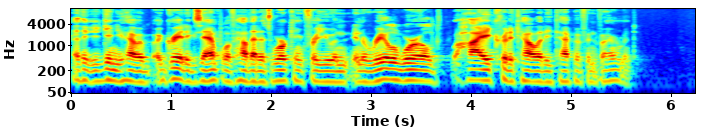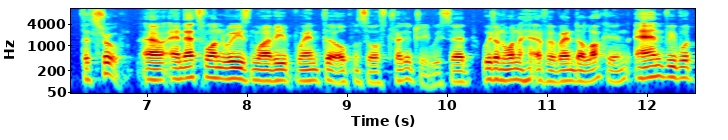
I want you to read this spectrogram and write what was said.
I think, again, you have a, great example of how that is working for you in, in a real world, high criticality type of environment. That's true. Uh, and that's one reason why we went the open source strategy. We said we don't want to have a vendor lock in and we would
